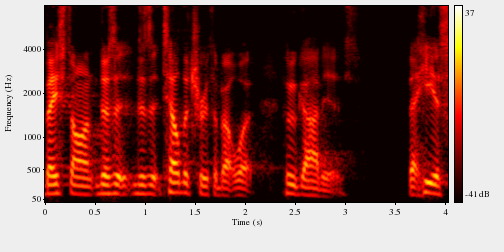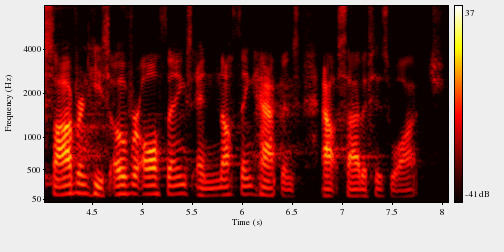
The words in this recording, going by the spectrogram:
based on, does it, does it tell the truth about what, who God is? That He is sovereign, He's over all things, and nothing happens outside of His watch?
